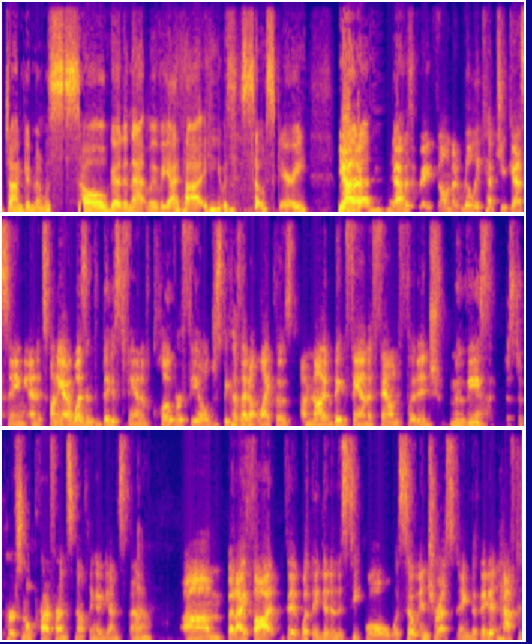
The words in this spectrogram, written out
John Goodman was so good in that movie. I thought he was so scary. Yeah, But, that, uh, that was a great film. It really kept you guessing. And it's funny, I wasn't the biggest fan of Cloverfield just because I don't like those. I'm not a big fan of found footage movies. Yeah. Just a personal preference, nothing against them. Yeah. Um, but I thought that what they did in the sequel was so interesting that they didn't have to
